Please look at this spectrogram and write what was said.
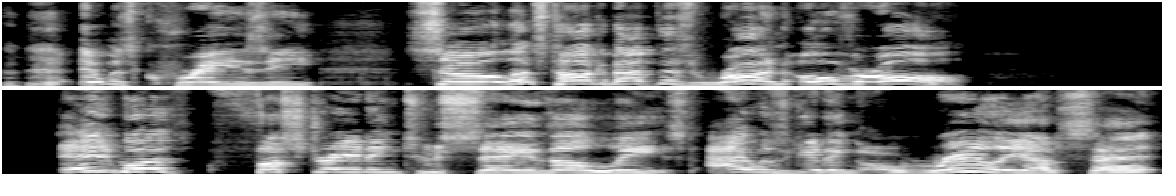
It was crazy. So let's talk about this run overall. It was frustrating to say the least. I was getting really upset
